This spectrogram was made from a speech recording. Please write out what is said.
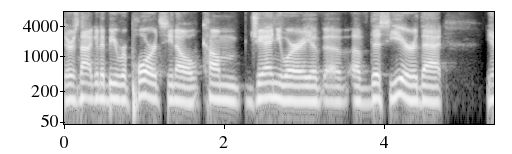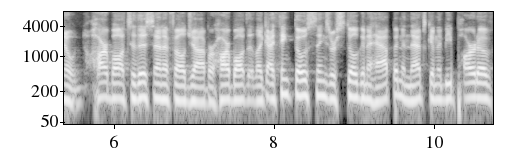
there's not going to be reports, you know, come January of, of, of this year that, you know, Harbaugh to this NFL job or Harbaugh that like I think those things are still going to happen and that's going to be part of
